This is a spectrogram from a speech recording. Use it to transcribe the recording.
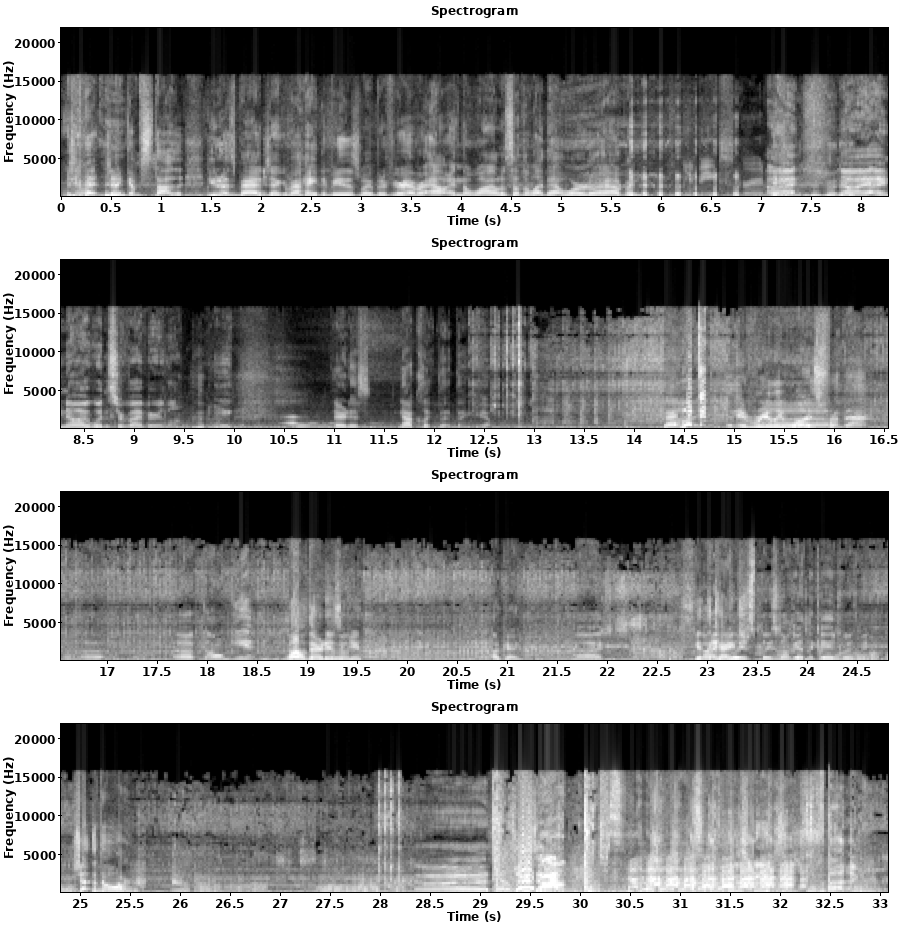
It's. Jacob stops. You know it's bad, Jacob. I hate to be this way, but if you're ever out in the wild or something like that were to happen, You'd be screwed. Oh, I, no, I, I know I wouldn't survive very long. there it is. Now click that thing. Yep. That it really was for that. Uh, uh, Don't get. Oh, there it is again. Okay. Bye. Get in the cage. Please, please don't get in the cage with me. Shut the door. Uh, it sounds like he's out.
